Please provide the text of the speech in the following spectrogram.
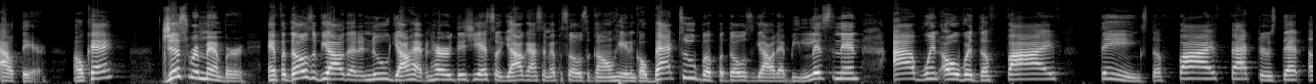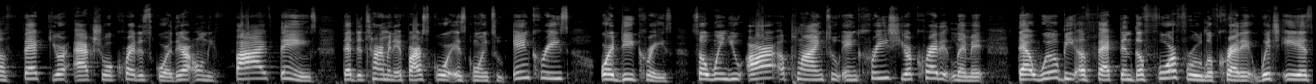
out there. Okay. Just remember, and for those of y'all that are new, y'all haven't heard this yet, so y'all got some episodes to go ahead and go back to. But for those of y'all that be listening, I went over the five things, the five factors that affect your actual credit score. There are only five things that determine if our score is going to increase or decrease. So when you are applying to increase your credit limit, that will be affecting the fourth rule of credit, which is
